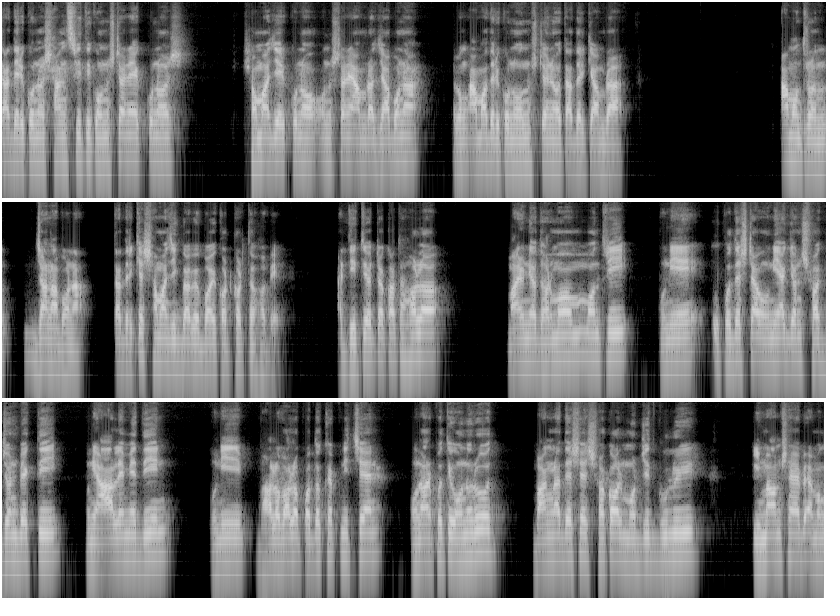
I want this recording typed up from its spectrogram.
তাদের কোনো সাংস্কৃতিক অনুষ্ঠানে, কোনো সমাজের কোনো অনুষ্ঠানে আমরা যাব না এবং আমাদের কোনো অনুষ্ঠানেও তাদেরকে আমরা আমন্ত্রণ জানাব না। তাদেরকে সামাজিকভাবে বয়কট করতে হবে। আর দ্বিতীয়টা কথা হলো, মাননীয় ধর্মমন্ত্রী, উনি উপদেষ্টা, উনি একজন সজ্জন ব্যক্তি, উনি আলেমে দিন, উনি ভালো ভালো পদক্ষেপ নিচ্ছেন। ওনার প্রতি অনুরোধ, বাংলাদেশের সকল মসজিদগুলির ইমাম সাহেব এবং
